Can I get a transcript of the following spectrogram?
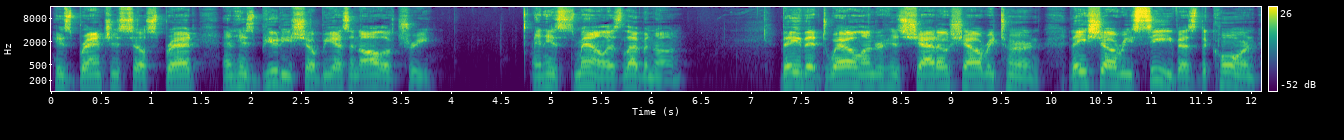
His branches shall spread, and his beauty shall be as an olive tree and his smell as Lebanon. They that dwell under his shadow shall return. They shall receive as the corn,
